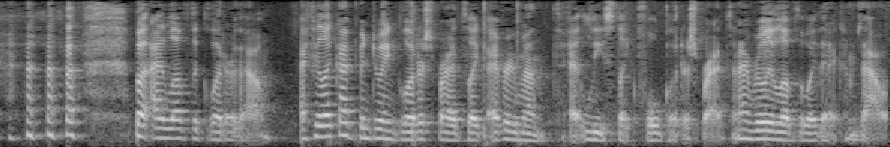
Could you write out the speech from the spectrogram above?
but I love the glitter though. I feel like I've been doing glitter spreads like every month, at least like full glitter spreads. And I really love the way that it comes out.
